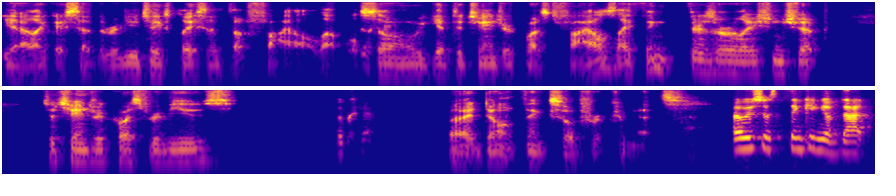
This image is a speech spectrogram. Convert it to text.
yeah, like I said, the review takes place at the file level. So when we get to change request files, I think there's a relationship to change request reviews, okay. but I don't think so for commits. I was just thinking of that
